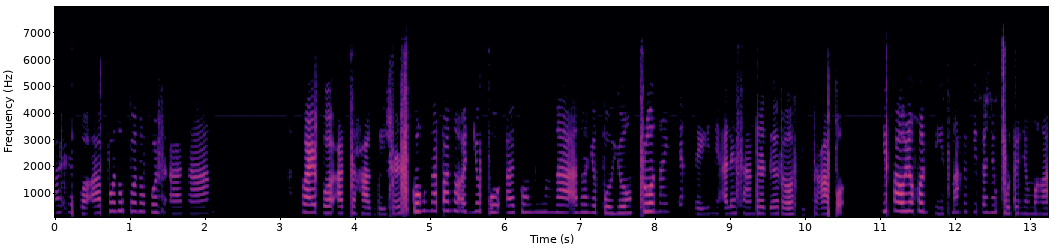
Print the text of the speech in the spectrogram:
kasi po, ah, punong-puno po siya ng fire po at saka glaciers. Kung napanood nyo po, ay kung naano nyo po yung True Night and Day ni Alessandro De Rossi, saka po, ni Paulo Contis, makikita nyo po dun yung mga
